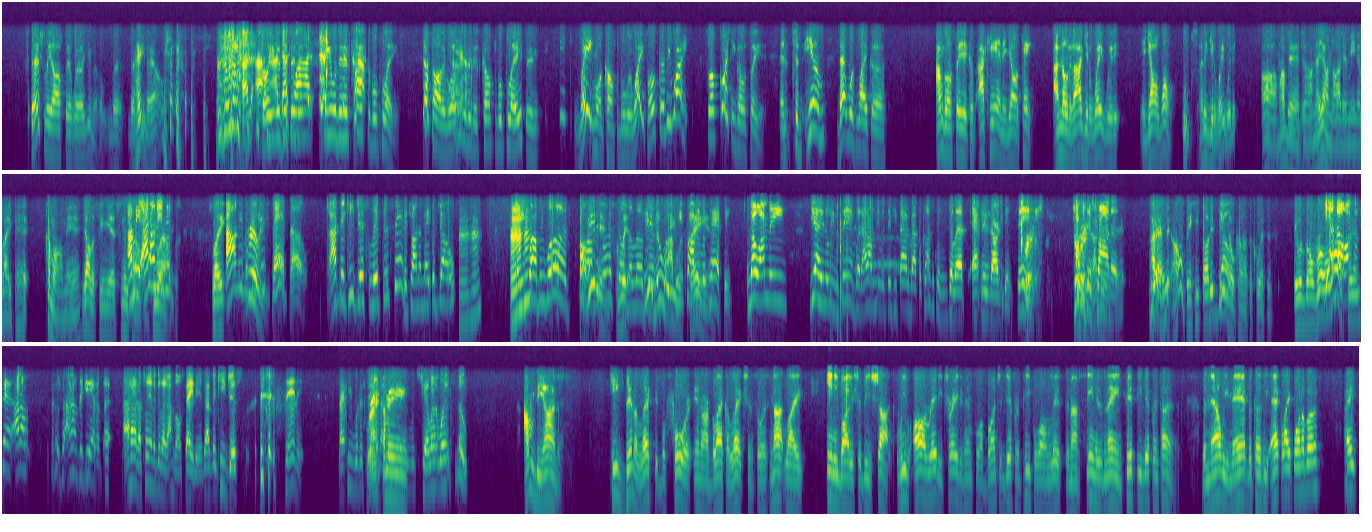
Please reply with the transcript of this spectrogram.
especially off the well, you know, but but hey now. I, I, so he was that's just in his, he was in his comfortable place. That's all it was. He was in his comfortable place, and he's way more comfortable with white folks because he's white. So of course he gonna say it. And to him, that was like a, I'm gonna say it because I can and y'all can't. I know that I get away with it and y'all won't. Oops, I didn't get away with it. Oh my bad, y'all. Now y'all know I didn't mean it like that. Come on, man. Y'all have seen me at Snoop. I mean, House I don't even- hours. It's like I don't even Really? think it's that though. I think he just slipped and said it, trying to make a joke. Mm-hmm. And he Mhm. probably was. Oh, he didn't was feeling slip. a little He good. knew what he probably, was probably was happy. No, I mean, yeah, he knew what he was saying, but I don't even think he thought about the consequences until after, after it had already been said. Correct. He was just I trying to. I, Yeah, I don't think he thought it'd be no consequences. It was gonna roll yeah, no, off. I'm 'cause- saying I don't. I don't think he had a. I had a plan to be like, I'm gonna say this. I think he just said it, like he would have said. Right. Like I mean- he was chilling with Snoop. I'm gonna be honest. He's been elected before in our black election, so it's not like anybody should be shocked. We've already traded him for a bunch of different people on lists, and I've seen his name fifty different times. But now we mad because he act like one of us. Hey,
